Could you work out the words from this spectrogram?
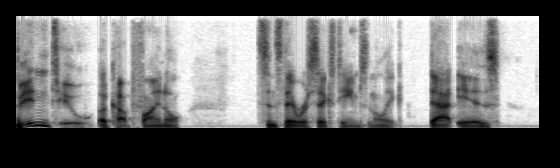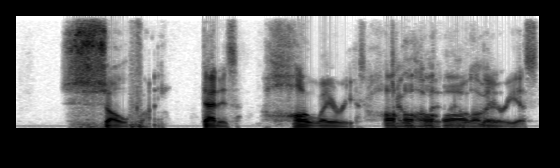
been to a cup final since there were six teams in the league. That is so funny. That is hilarious. I love it. I love it. Hilarious.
